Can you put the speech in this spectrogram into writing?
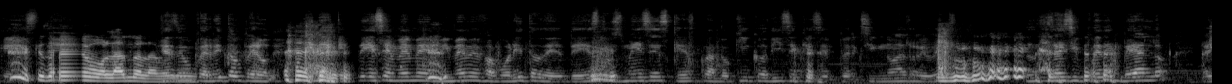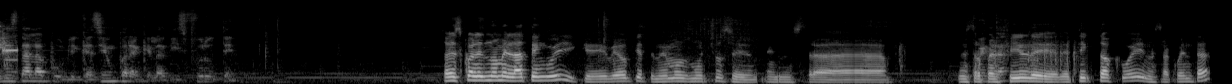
Que, este, que sale volando a la vez. Es de un perrito, pero ese meme, mi meme favorito de, de, estos meses, que es cuando Kiko dice que se persignó al revés. Entonces ahí si pueden, véanlo. Ahí está la publicación para que la disfruten. ¿Sabes cuáles no me laten, güey? Y que veo que tenemos muchos en, en nuestra nuestro ¿Cuenta? perfil de, de TikTok, güey, en nuestra cuenta.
